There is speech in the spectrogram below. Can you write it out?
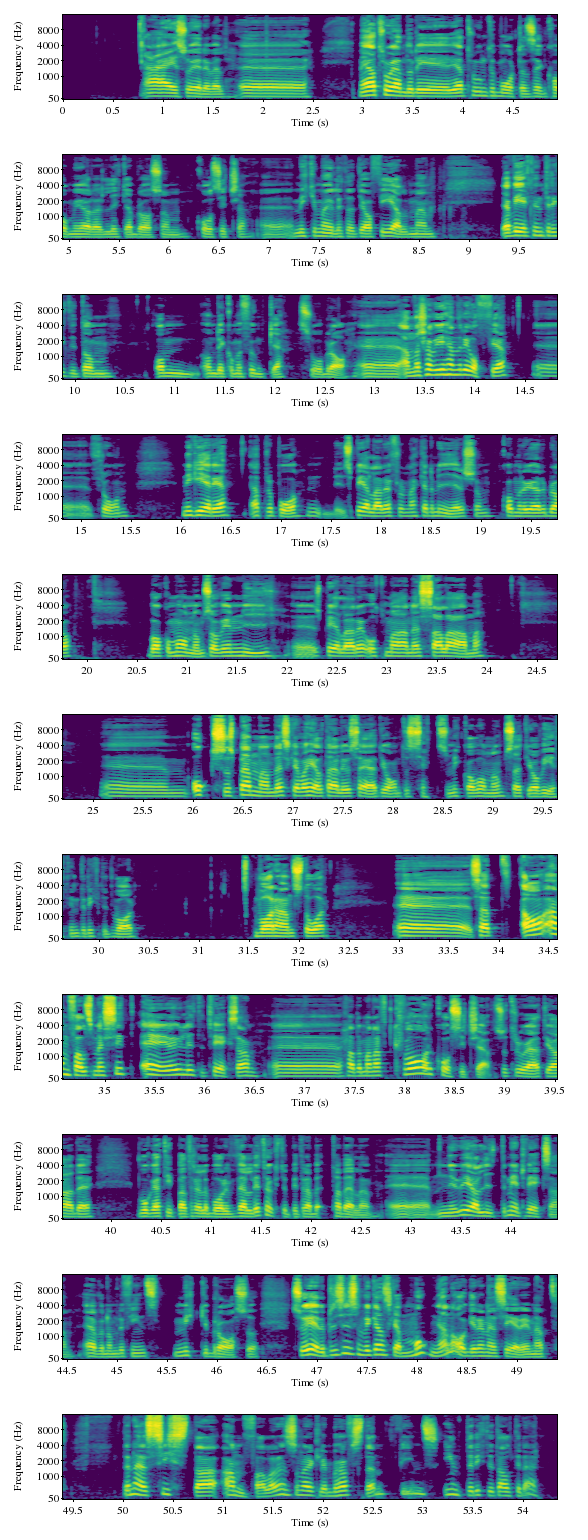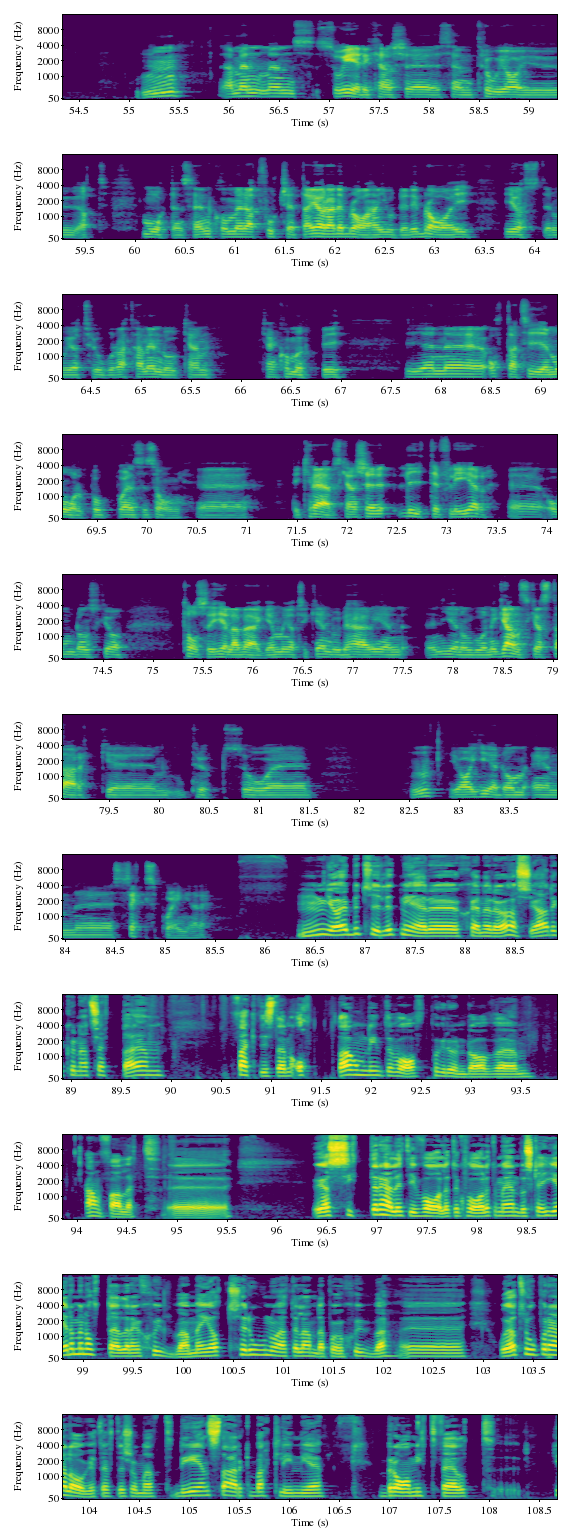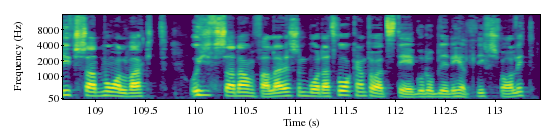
Nej, så är det väl. Eh, men jag tror ändå det, jag tror inte Mortensen kommer göra det lika bra som Kosica. Eh, mycket möjligt att jag har fel, men jag vet inte riktigt om, om, om det kommer funka så bra. Eh, annars har vi Henry Offia eh, från Nigeria, apropå spelare från akademier som kommer att göra det bra. Bakom honom så har vi en ny eh, spelare, Otmane Salama. Eh, också spännande, ska jag vara helt ärlig och säga att jag inte sett så mycket av honom, så att jag vet inte riktigt var, var han står. Eh, så att, ja, anfallsmässigt är jag ju lite tveksam. Eh, hade man haft kvar Kosica så tror jag att jag hade Vågar tippa Trelleborg väldigt högt upp i tabellen. Eh, nu är jag lite mer tveksam, även om det finns mycket bra så, så är det precis som för ganska många lag i den här serien att den här sista anfallaren som verkligen behövs, den finns inte riktigt alltid där. Mm. Ja, men, men så är det kanske. Sen tror jag ju att Mårtensen kommer att fortsätta göra det bra. Han gjorde det bra i, i Öster och jag tror att han ändå kan, kan komma upp i, i en eh, 8-10 mål på, på en säsong. Eh, det krävs kanske lite fler eh, om de ska ta sig hela vägen. Men jag tycker ändå det här är en, en genomgående ganska stark eh, trupp. Så eh, mm, jag ger dem en eh, sexpoängare. Mm, jag är betydligt mer eh, generös. Jag hade kunnat sätta en faktiskt en åtta om det inte var på grund av eh, anfallet. Jag sitter här lite i valet och kvalet om jag ändå ska ge dem en åtta eller en sjua, men jag tror nog att det landar på en sjua. Eh, och jag tror på det här laget eftersom att det är en stark backlinje, bra mittfält, hyfsad målvakt och hyfsad anfallare som båda två kan ta ett steg och då blir det helt livsfarligt.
